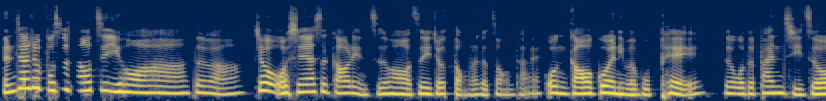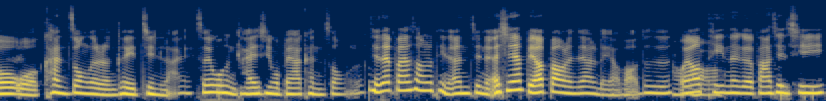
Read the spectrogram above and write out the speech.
人家就不是招计花啊，对吧？就我现在是高冷之花，我自己就懂那个状态。我很高贵，你们不配。对我的班级只有我看中的人可以进来，所以我很开心，我被他看中了。以前在班上都挺安静的。哎、现在不要爆人家的雷好不好？就是我要听那个八七七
